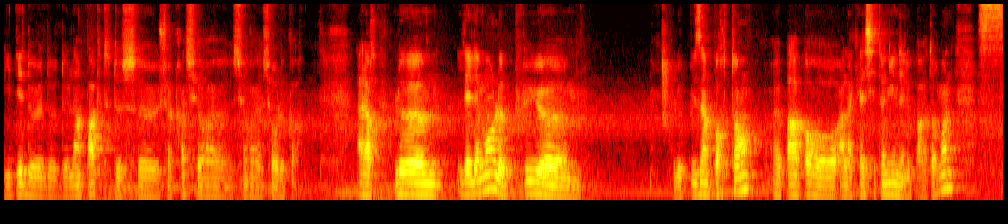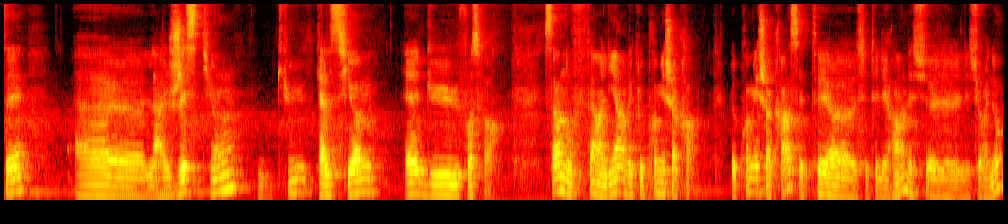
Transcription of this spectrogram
l'idée de, de, l'impact de ce chakra sur, euh, sur, euh, sur le corps? Alors, l'élément le, plus euh, le plus important euh, par rapport à la calcitonine et le parathormone, c'est euh, la gestion du calcium et du phosphore. Ça nous fait un lien avec le premier chakra. Le premier chakra, c'était euh, les reins, les, su- les surrénaux.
